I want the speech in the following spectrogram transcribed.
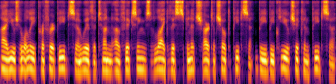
I usually prefer pizza with a ton of fixings like this spinach artichoke pizza, BBQ chicken pizza,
